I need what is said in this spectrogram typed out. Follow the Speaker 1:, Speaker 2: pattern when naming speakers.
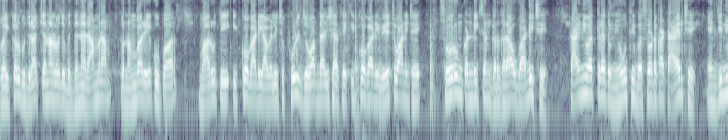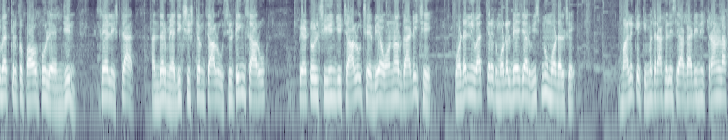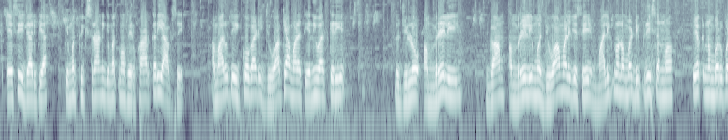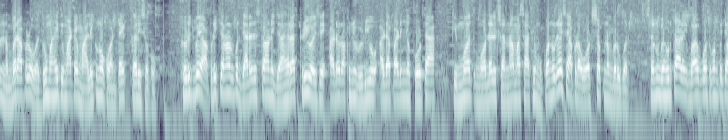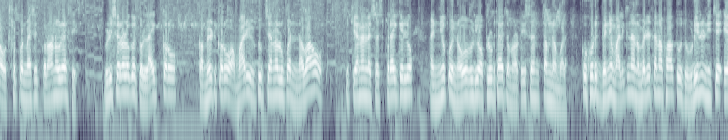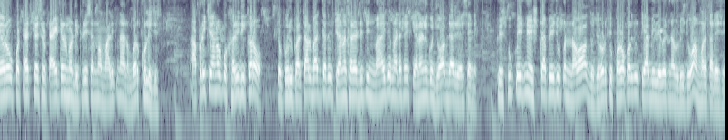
Speaker 1: Vehicle Gujarat channel વતી બધાને રામ રામ. તો નંબર એક ઉપર મારુતિ ઇકો ગાડી આવેલી છે. ફૂલ જવાબદારી સાથે ઇકો ગાડી વેચવાની છે. શોરૂમ કન્ડિશન ઘરઘરાવ ગાડી છે. ટાયરની વાત કરીએ તો નેવુંથી બસો ટકા ટાયર છે. એન્જિનની વાત કરીએ તો પાવરફુલ એન્જિન સેલ સ્ટાર અંદર મેજિક સિસ્ટમ ચાલુ સિટિંગ સારું પેટ્રોલ સીએનજી ચાલુ છે. બે ઓનર ગાડી છે. મોડલની વાત કરીએ તો મોડલ બે હજાર વીસનું મોડલ છે. માલિકે કિંમત રાખેલી છે. આ ગાડીની ત્રણ લાખ એંસી હજાર રૂપિયા કિંમત ફિક્સરાની કિંમતમાં ફેરફાર કરી આપશે. આ મારુતિ ઇકો ગાડી જોવા ક્યાં મળે તેની વાત કરીએ. તો જિલ્લો અમરેલી, ગામ અમરેલીમાં જોવા મળી જશે. માલિકનો નંબર ડિપ્રેશનમાં એક નંબર ઉપર નંબર આપેલો. વધુ માહિતી માટે માલિકનો કોન્ટેક્ટ કરી શકો. ખેડૂતભાઈ, આપણી ચેનલ ઉપર જ્યારે રસ્તાઓની જાહેરાત ફ્રી હોય છે, આડો રાખીને વીડિયો આડા પાડીને ફોટા, કિંમત મોડેલ સરનામા સાથે મૂકવાનું રહેશે આપણા વોટ્સઅપ નંબર ઉપર. સનુ બેહુડતાળી બાવીસ ઓગણ પછી વોટ્સઅપ પર મેસેજ કરવાનો રહેશે. વીડિયો સરળ લાગ્યો તો લાઇક કરો કમેન્ટ કરો, અમારી યુટ્યુબ ચેનલ ઉપર નવા હો, તો ચેનલને સબસ્ક્રાઈબ કરી લો. અન્ય કોઈ નવો વીડિયો અપલોડ થાય તો નોટિફિકેશન તમને મળે. કોઈ ખોટું ભાઈને માલિકના નંબર લેતા ન ફાવતું તો વિડીયોને નીચે એરો ઉપર ટચ કરશો ટાઇટલમાં ડિપ્રેશનમાં માલિકના નંબર ખુલી જશે આપણી ચેનલ પર ખરીદી કરો, તો પૂરી પડતાલ બાદ કરતું ચેનલ સાથે ડિટેલ માહિતી માટે છે ચેનલની કોઈ જવાબદારી રહેશે નહીં. ફેસબુક પેજ ને ઇન્સ્ટા પેજ ઉપર નવા હો તો જરૂરથી ફોલો કરજો. ત્યાં બી લેવેટના વીડિયો જોવા મળતા રહેશે.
